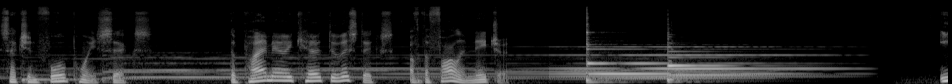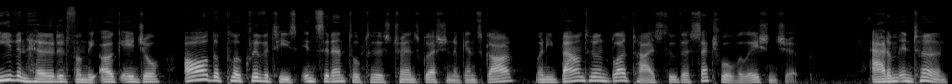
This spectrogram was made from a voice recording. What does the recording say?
Section 4.6 The Primary Characteristics of the Fallen Nature. Eve inherited from the archangel all the proclivities incidental to his transgression against God when he bound her in blood ties through their sexual relationship. Adam, in turn,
